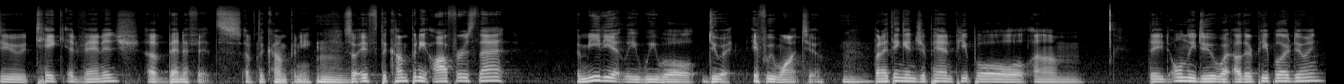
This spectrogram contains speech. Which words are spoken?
to take advantage of benefits of the company. So if the company offers that, immediately we will do it if we want to. Mm-hmm. But I think in Japan, people um, they only do what other people are doing.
